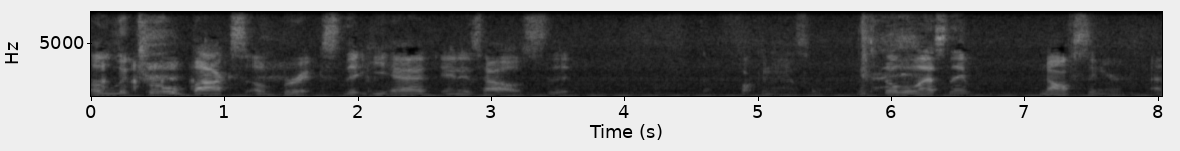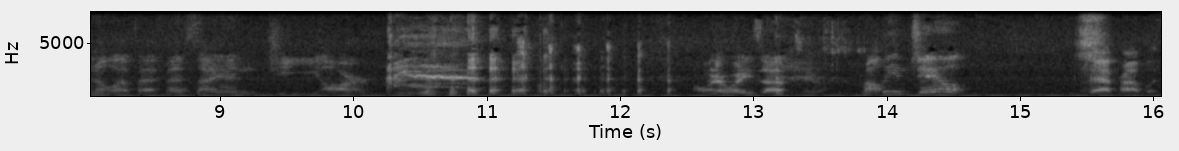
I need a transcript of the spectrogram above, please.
a literal box of bricks that he had in his house. That, that fucking asshole. Spell the last name. Noffsinger. N O F F S I N G E R. I wonder what he's up to. Probably in jail. Yeah, probably.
